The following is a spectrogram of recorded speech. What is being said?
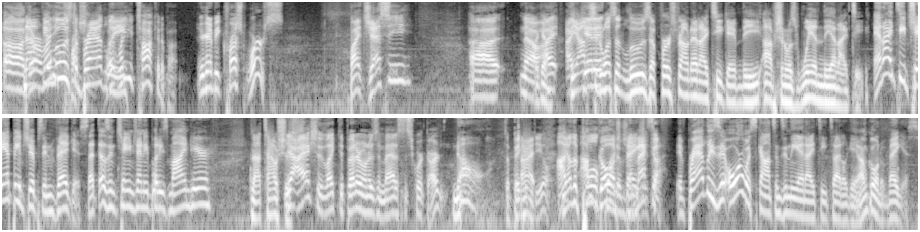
Uh, Now, if you already lose to Bradley- what, what are you talking about? You're going to be crushed worse by Jesse. Uh, no, Again, I, I the get option it. wasn't lose a first round NIT game. The option was win the NIT. NIT championships in Vegas. That doesn't change anybody's mind here. Not Tausch's. yeah, I actually liked it better when it was in Madison Square Garden. No. It's a bigger All right. deal. The I'm, other I'm poll going to question. Vegas. Mecca. If, if Bradley's in, or Wisconsin's in the NIT title game, I'm going to Vegas.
